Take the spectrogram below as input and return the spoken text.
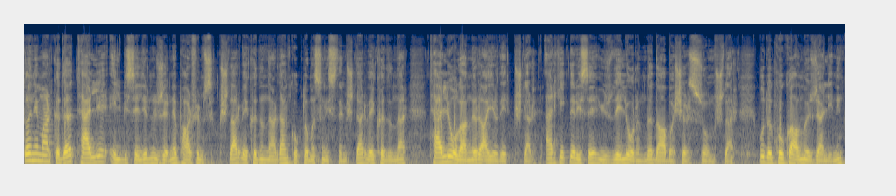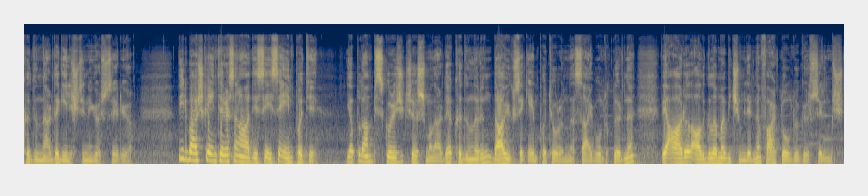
Danimarka'da terli elbiselerin üzerine parfüm sıkmışlar ve kadınlardan koklamasını istemişler ve kadınlar terli olanları ayırt etmişler. Erkekler ise %50 oranında daha başarısız olmuşlar. Bu da koku alma özelliğinin kadınlarda geliştiğini gösteriyor. Bir başka enteresan hadise ise empati. Yapılan psikolojik çalışmalarda kadınların daha yüksek empati oranına sahip olduklarını ve ağrı algılama biçimlerinin farklı olduğu gösterilmiş.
